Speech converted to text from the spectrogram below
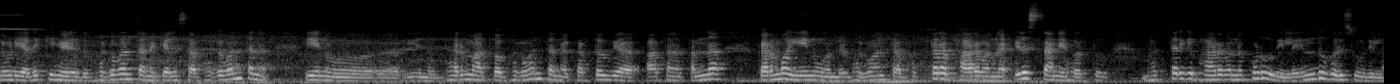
ನೋಡಿ, ಅದಕ್ಕೆ ಹೇಳೋದು ಭಗವಂತನ ಕೆಲಸ, ಭಗವಂತನ ಏನು ಏನು ಧರ್ಮ ಅಥವಾ ಭಗವಂತನ ಕರ್ತವ್ಯ, ಆತನ ತನ್ನ ಕರ್ಮ ಏನು ಅಂದರೆ ಭಗವಂತ ಭಕ್ತರ ಭಾರವನ್ನು ಇಳಿಸ್ತಾನೆ ಹೊರತು ಭಕ್ತರಿಗೆ ಭಾರವನ್ನು ಕೊಡುವುದಿಲ್ಲ, ಎಂದು ಹೊರಿಸುವುದಿಲ್ಲ.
